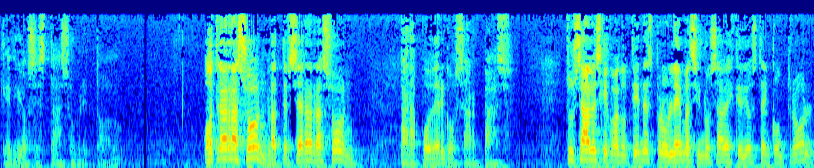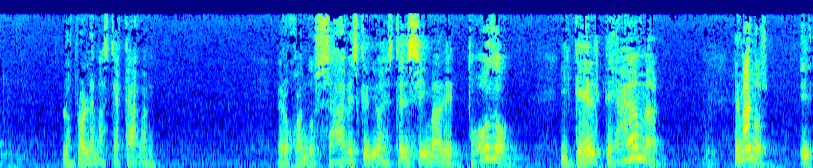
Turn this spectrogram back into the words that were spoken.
que Dios está sobre todo. Otra razón, la tercera razón, para poder gozar paz. Tú sabes que cuando tienes problemas y no sabes que Dios está en control, los problemas te acaban. Pero cuando sabes que Dios está encima de todo y que Él te ama, hermanos, eh,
